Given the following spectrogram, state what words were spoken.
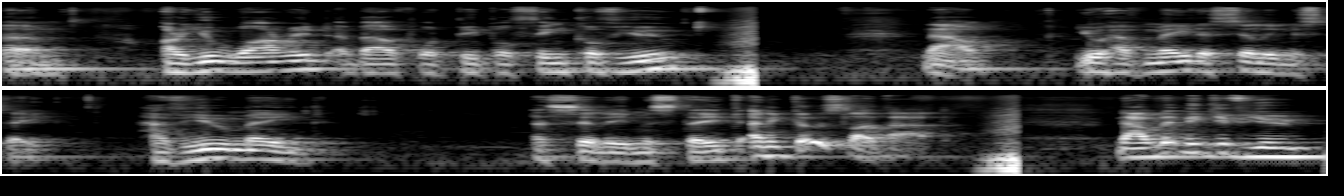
um, are you worried about what people think of you? Now, you have made a silly mistake. Have you made a silly mistake? And it goes like that. Now, let me give you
